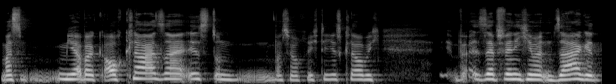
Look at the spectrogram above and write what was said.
Was mir aber auch klar sei, ist und was ja auch richtig ist, glaube ich, selbst wenn ich jemandem sage,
